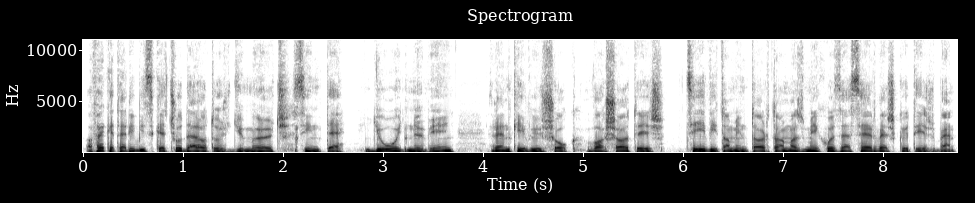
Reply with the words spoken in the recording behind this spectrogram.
A fekete ribiszke csodálatos gyümölcs, szinte gyógynövény, rendkívül sok vasat és C-vitamin tartalmaz még hozzá szerves kötésben,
